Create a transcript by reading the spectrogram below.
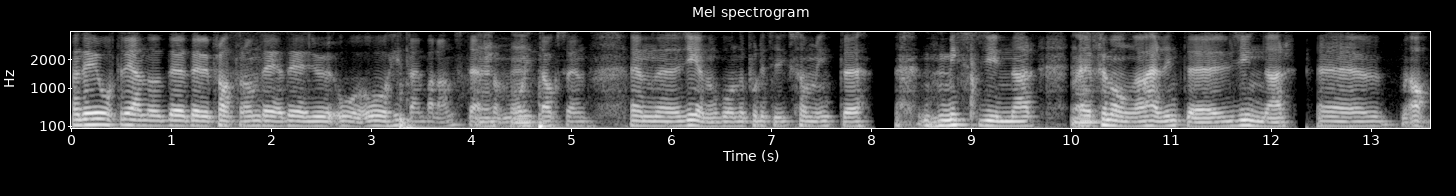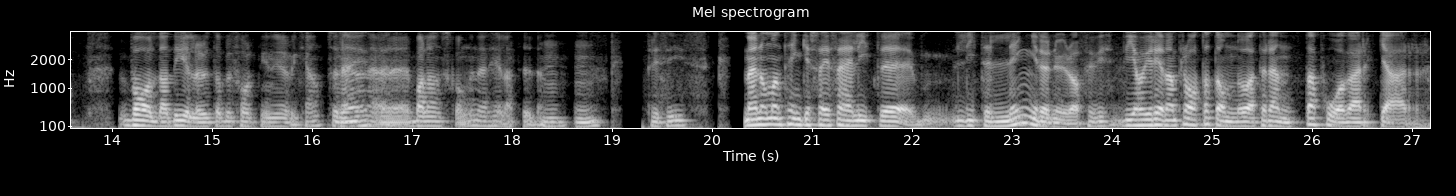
Men det är återigen och det, det, vi pratar om det, det är ju att, att, hitta en balans där mm, som, och mm. hitta också en, en eh, genomgående politik som inte missgynnar Nej. Eh, för många och heller inte gynnar eh, ja, valda delar utav befolkningen i överkant. Så Nej, är den här balansgången där hela tiden. Mm, mm. Precis. Men om man tänker sig så här lite, lite längre nu då, för vi, vi har ju redan pratat om då att ränta påverkar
